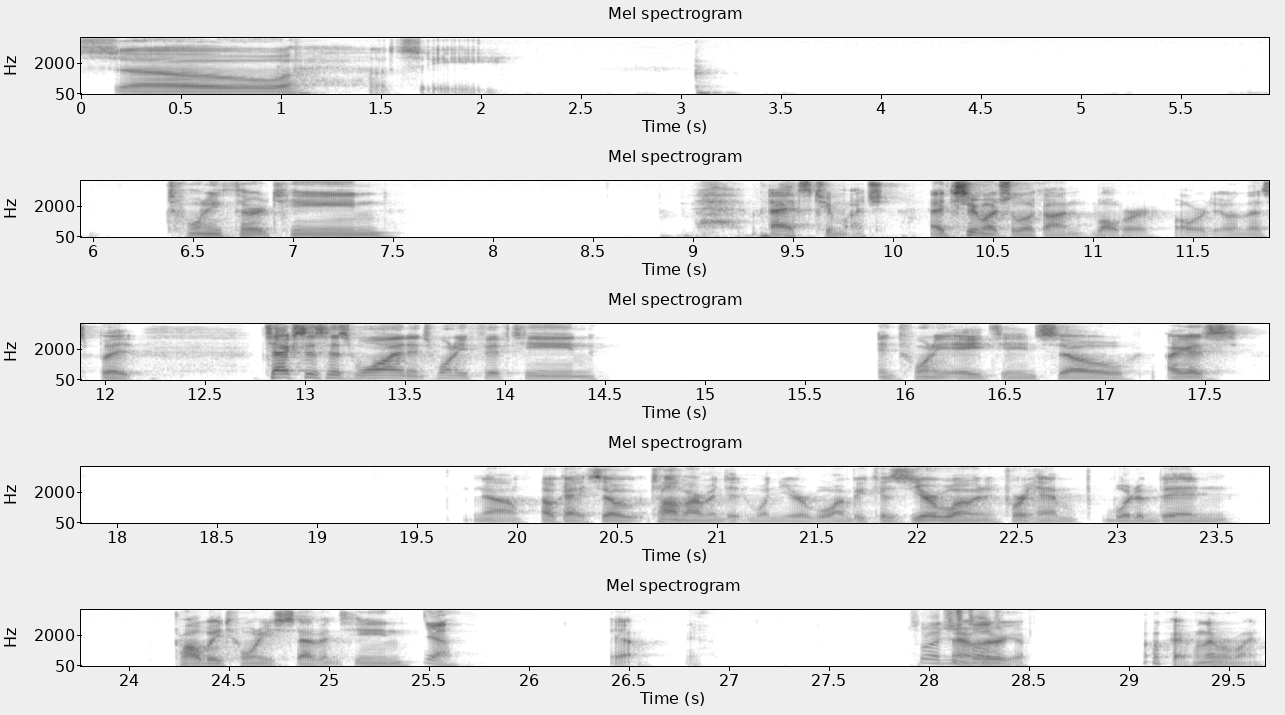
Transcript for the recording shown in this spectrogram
So let's see. 2013. That's too much. That's too much to look on while we're while we're doing this. But Texas has won in 2015 and 2018. So I guess no. Okay, so Tom Herman didn't win year one because year one for him would have been probably 2017. Yeah. Yeah. That's what I just Oh, told there we you. go. Okay, well, never mind.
